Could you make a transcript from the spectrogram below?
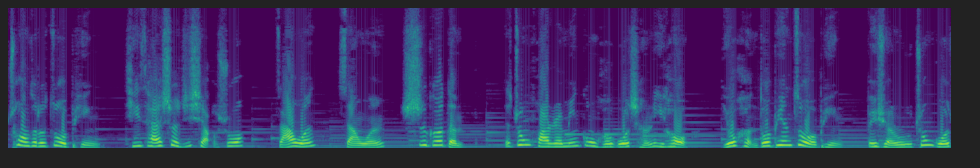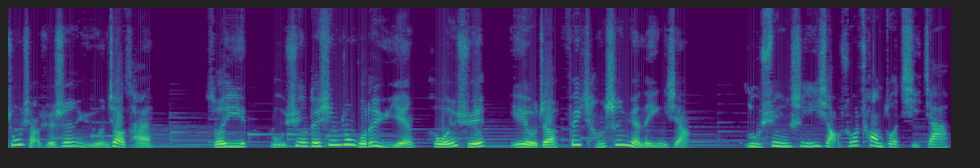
创作的作品题材涉及小说、杂文、散文、诗歌等。在中华人民共和国成立后，有很多篇作品被选入中国中小学生语文教材，所以鲁迅对新中国的语言和文学也有着非常深远的影响。鲁迅是以小说创作起家，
